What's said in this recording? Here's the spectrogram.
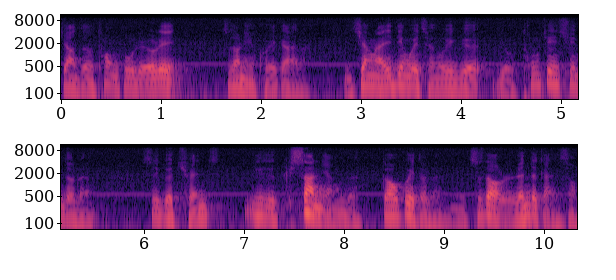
这样子痛哭流泪，知道你悔改了，你将来一定会成为一个有同情心的人，是一个全。”一个善良的、高贵的人，你知道人的感受，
